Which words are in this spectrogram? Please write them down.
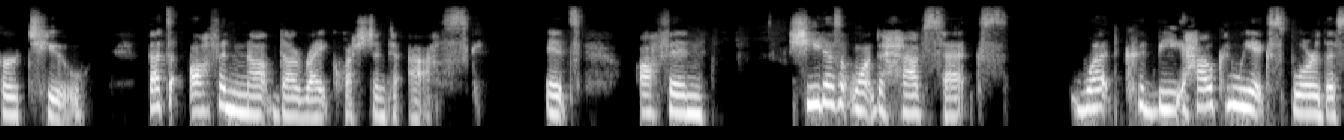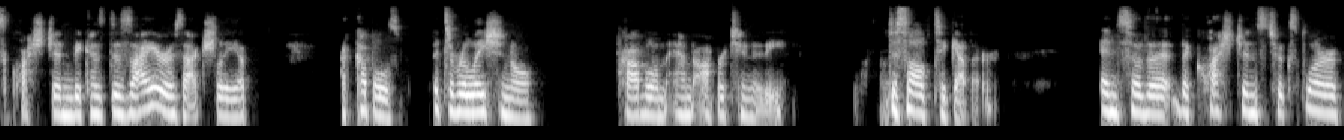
her to? That's often not the right question to ask. It's often she doesn't want to have sex. What could be, how can we explore this question? Because desire is actually a, a couple's, it's a relational problem and opportunity to solve together. And so the, the questions to explore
